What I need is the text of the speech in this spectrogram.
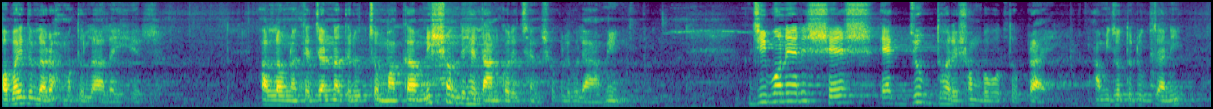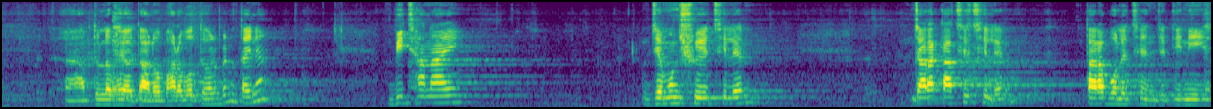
অবায়দুল্লাহ রহমতুল্লাহ আলাইহের। আল্লাহ ওনাকে জান্নাতের উচ্চ মাকাম নিঃসন্দেহে দান করেছেন, সকলে বলে আমিন। জীবনের শেষ এক যুগ ধরে সম্ভবত প্রায়, আমি যতটুকু জানি আবদুল্লাহ ভাই হয়তো আরও ভালো বলতে পারবেন, তাই না? বিছানায় যেমন শুয়েছিলেন, যারা কাছে ছিলেন, তারা বলেছেন যে তিনি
